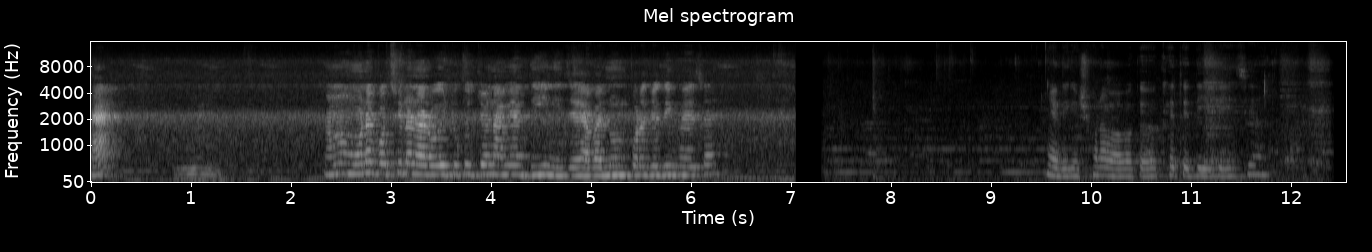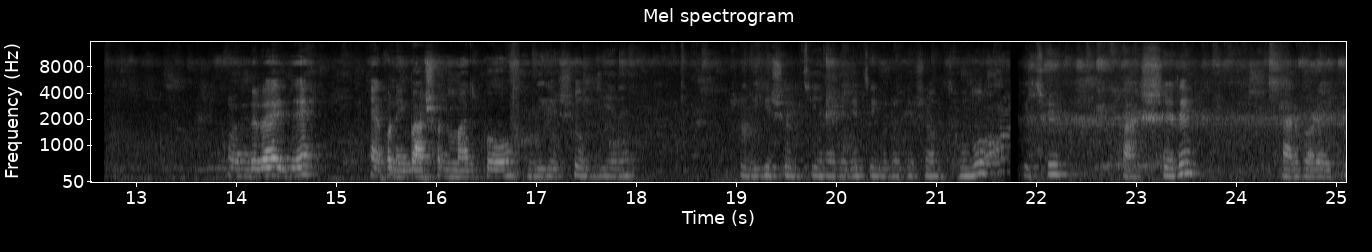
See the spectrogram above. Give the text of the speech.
হ্যাঁ? আমার মনে পড়ছিল না আর ওইটুকুর জন্য আমি আর দিইনি যে আবার নুন পরে যদি হয়ে যায়। এদিকে সোনা বাবাকেও খেতে দিয়ে দিয়েছি। এই যে এখন এই বাসন মাজবো। এদিকে সবজি এনে এদিকে সবজি এনে রেখেছি, এগুলোকে সব ধুবো, কিছু কাজ সেরে তারপরে একটু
